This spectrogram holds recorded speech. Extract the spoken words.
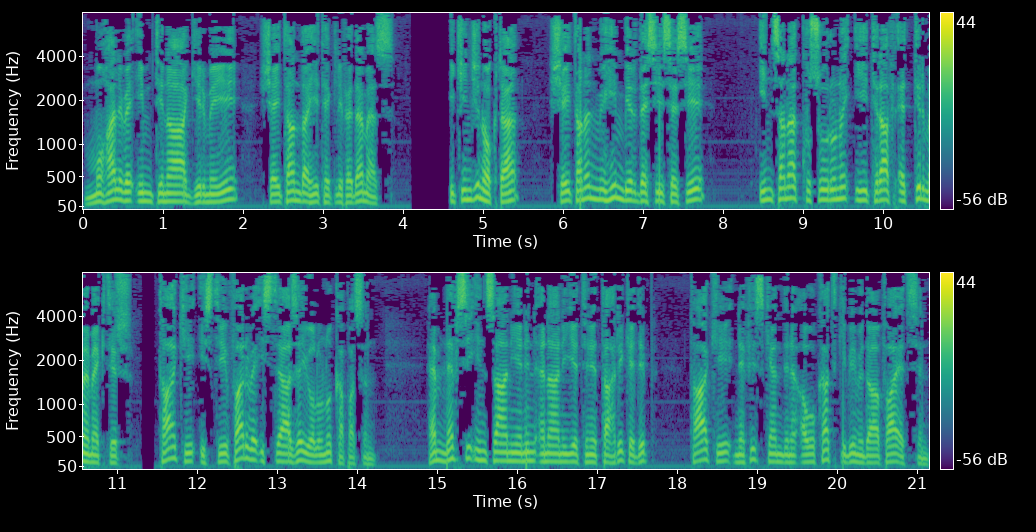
muhal ve imtina girmeyi şeytan dahi teklif edemez. İkinci nokta şeytanın mühim bir desisesi insana kusurunu itiraf ettirmemektir. Ta ki istiğfar ve istiaze yolunu kapasın. Hem nefsi insaniyenin enaniyetini tahrik edip ta ki nefis kendini avukat gibi müdafaa etsin.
